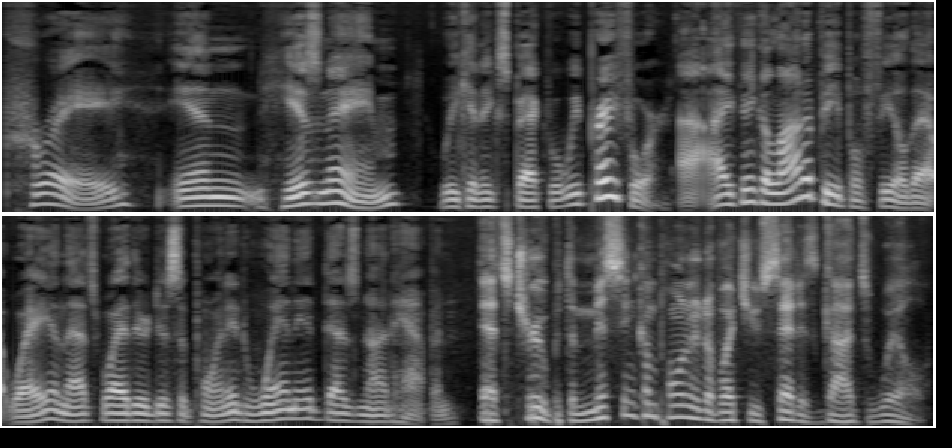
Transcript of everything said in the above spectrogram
pray in his name, we can expect what we pray for. I think a lot of people feel that way, and that's why they're disappointed when it does not happen. That's true, but the missing component of what you said is God's will.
